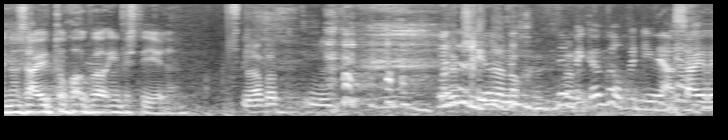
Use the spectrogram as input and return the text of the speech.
En dan zou je toch ook wel investeren. nou, wat, maar misschien dan nog. Daar ben ik ook wel benieuwd. Ja, zou je,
